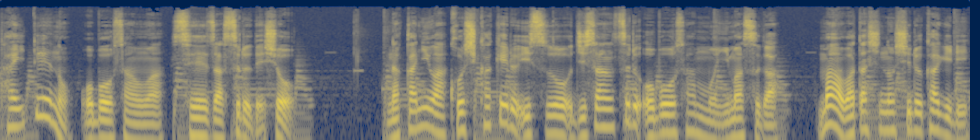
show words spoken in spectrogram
大抵のお坊さんは正座するでしょう。中には腰掛ける椅子を持参するお坊さんもいますが、まあ私の知る限り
